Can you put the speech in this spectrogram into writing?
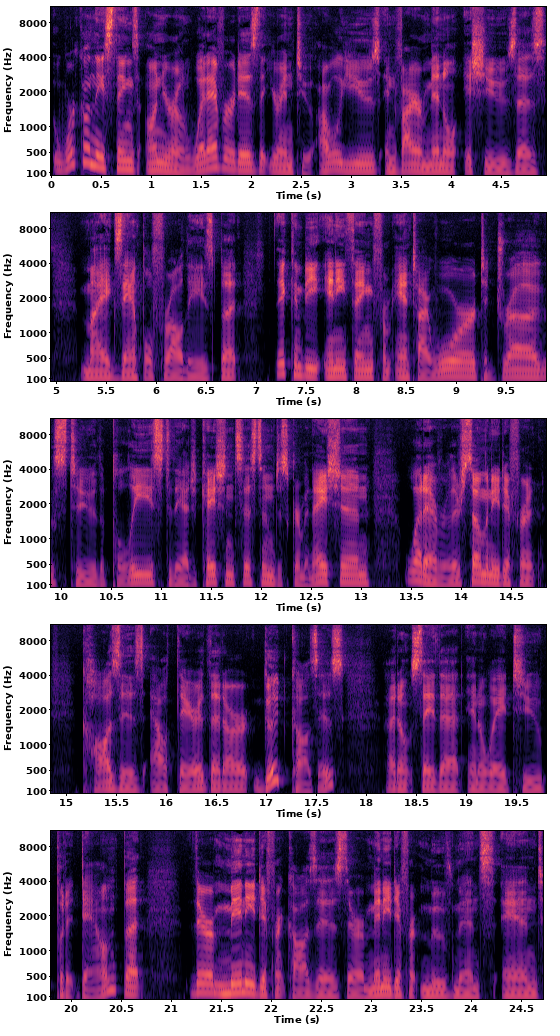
work on these things on your own, whatever it is that you're into. I will use environmental issues as my example for all these, but it can be anything from anti war to drugs to the police to the education system, discrimination, whatever. There's so many different causes out there that are good causes. I don't say that in a way to put it down, but there are many different causes, there are many different movements, and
